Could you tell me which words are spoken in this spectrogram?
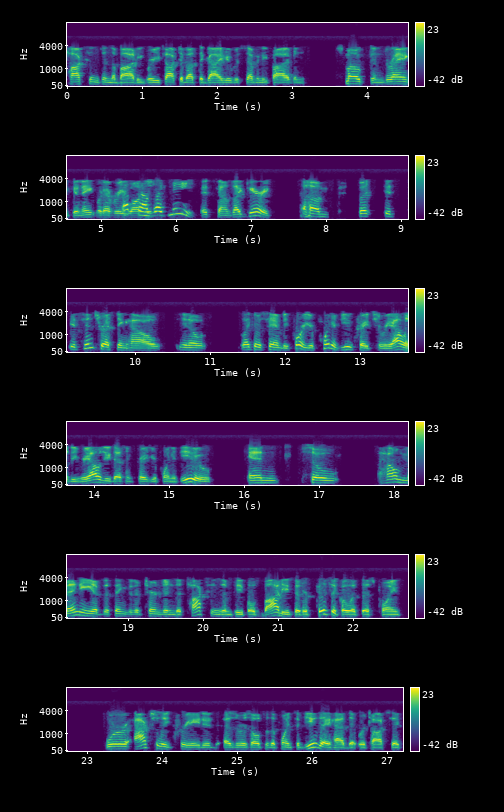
toxins in the body, where you talked about the guy who was 75 and smoked and drank and ate whatever he wanted. That wanted. sounds like me. it sounds like Gary. Um, but it, it's interesting how, you know, like I was saying before, your point of view creates your reality. Reality doesn't create your point of view. And so how many of the things that have turned into toxins in people's bodies that are physical at this point were actually created as a result of the points of view they had that were toxic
